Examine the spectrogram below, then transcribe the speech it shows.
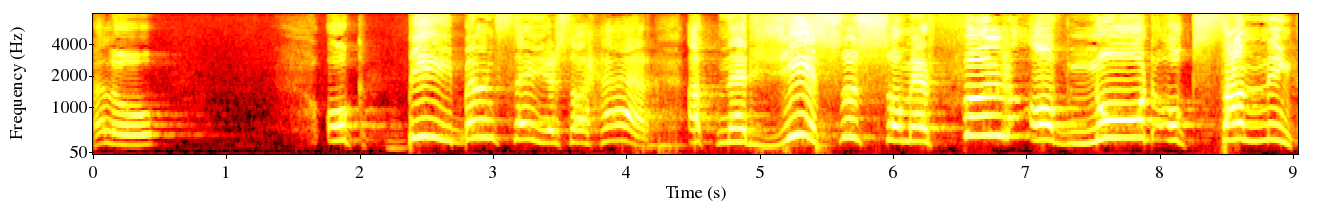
Hello. Och Bibeln säger så här, att när Jesus som är full av nåd och sanning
